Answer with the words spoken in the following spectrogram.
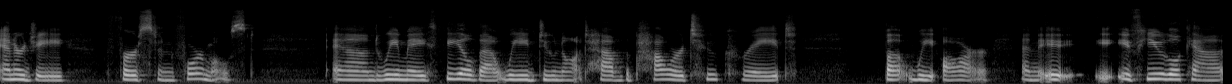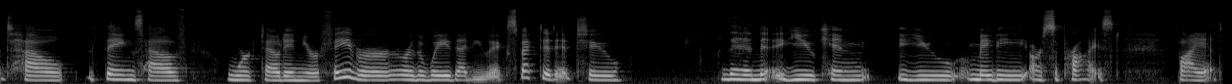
energy first and foremost. And we may feel that we do not have the power to create, but we are. And it, if you look at how things have worked out in your favor or the way that you expected it to, then you can, you maybe are surprised by it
